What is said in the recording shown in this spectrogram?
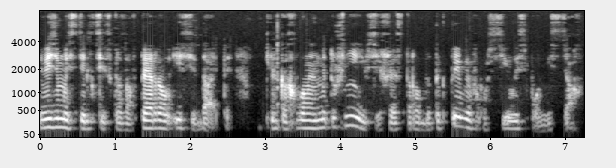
Візьми стільці, сказав Террел, і сідайте. Кілька хвилин метушні, і всі шестеро детективів розсілись по місцях.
